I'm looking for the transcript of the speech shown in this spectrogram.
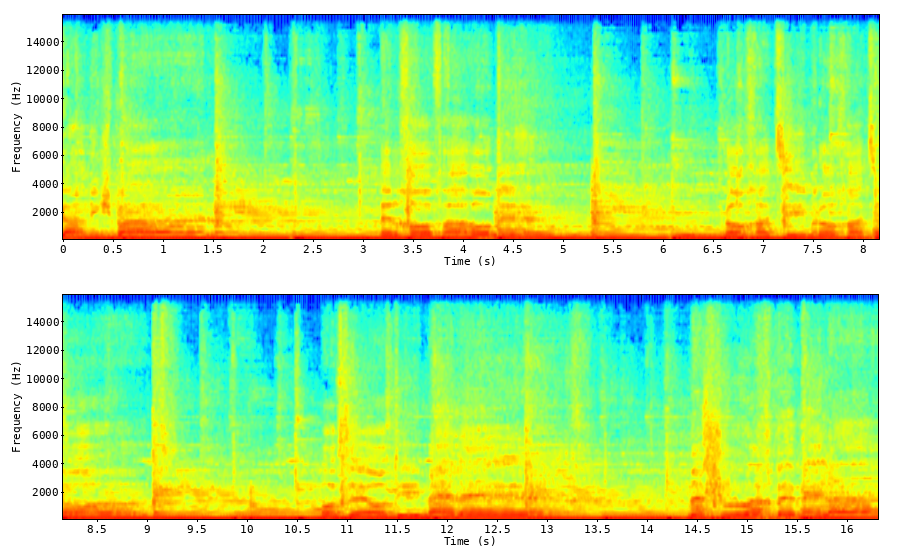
גל נשבר אל חוף ההומר רוחצים רוחצות עושה אותי מלך משוח במלח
